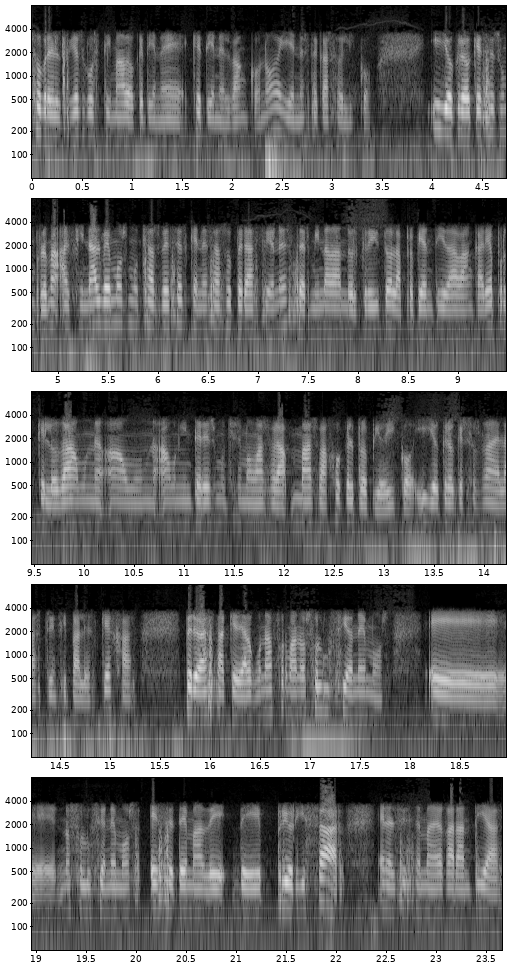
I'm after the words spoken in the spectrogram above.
sobre el riesgo estimado que tiene que tiene el banco, ¿no? Y en este caso el ICO. Y yo creo que ese es un problema. Al final vemos muchas veces que en esas operaciones termina dando el crédito a la propia entidad bancaria porque lo da una, a, un, a un interés muchísimo más bajo que el propio ICO. Y yo creo que eso es una de las principales quejas. Pero hasta que de alguna forma no solucionemos eh, no solucionemos ese tema de, de priorizar en el sistema de garantías,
